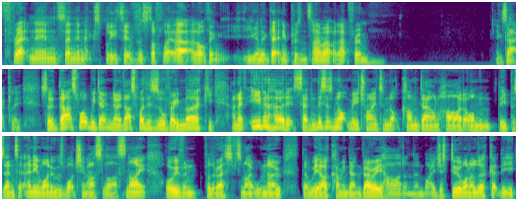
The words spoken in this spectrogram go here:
threatening, sending expletives and stuff like that. I don't think you're going to get any prison time out of that for him. Exactly. So that's what we don't know. That's why this is all very murky. And I've even heard it said, and this is not me trying to not come down hard on the presenter. Anyone who was watching us last night, or even for the rest of tonight, will know that we are coming down very hard on them. But I just do want to look at the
